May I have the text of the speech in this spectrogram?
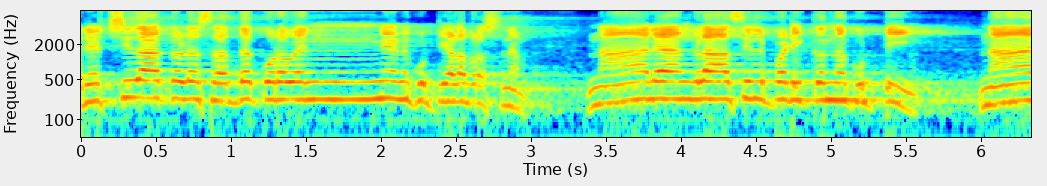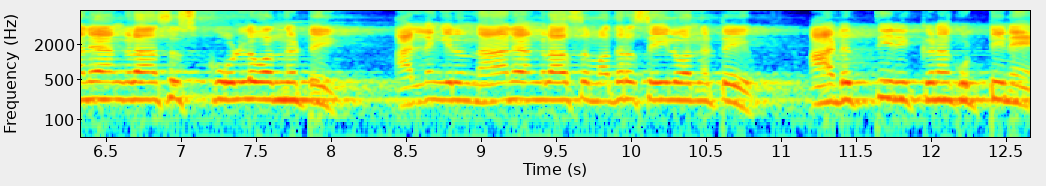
രക്ഷിതാക്കളുടെ ശ്രദ്ധക്കുറവ് തന്നെയാണ് കുട്ടികളെ പ്രശ്നം. നാലാം ക്ലാസ്സിൽ പഠിക്കുന്ന കുട്ടി നാലാം ക്ലാസ് സ്കൂളിൽ വന്നിട്ട് അല്ലെങ്കിൽ നാലാം ക്ലാസ് മദ്രസയിൽ വന്നിട്ട് അടുത്തിരിക്കണ കുട്ടിനെ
